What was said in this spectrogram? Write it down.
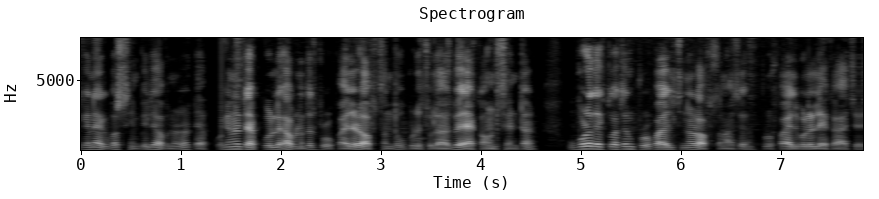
এখানে একবার সিম্পলি আপনারা ট্যাপ করুন। এখানে ট্যাপ করলে আপনাদের প্রোফাইলের অপশানটা উপরে চলে আসবে অ্যাকাউন্ট সেন্টার উপরে দেখতে পাচ্ছেন প্রোফাইল চিহ্নের অপশান আছে। প্রোফাইল বলে লেখা আছে।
